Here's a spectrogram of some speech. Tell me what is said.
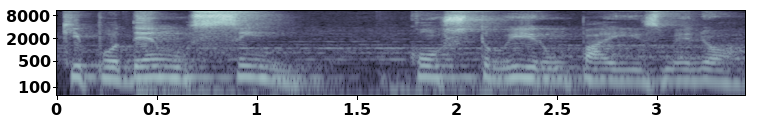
que podemos sim construir um país melhor.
